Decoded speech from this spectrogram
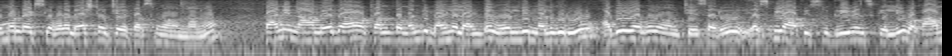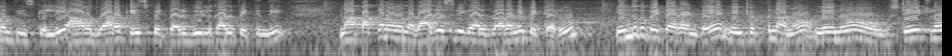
ఉమెన్ రైట్స్లో కూడా నేషనల్ చైర్పర్సన్గా ఉన్నాను. కానీ నా మీద కొంతమంది మహిళలు అంటే ఓన్లీ నలుగురు అభియోగం చేశారు. ఎస్పీ ఆఫీస్ గ్రీవెన్స్కి వెళ్ళి ఒక ఆమెను తీసుకెళ్ళి ఆమె ద్వారా కేసు పెట్టారు. వీళ్ళు కాదు పెట్టింది. నా పక్కన ఉన్న రాజశ్రీ గారి ద్వారానే పెట్టారు. ఎందుకు పెట్టారంటే నేను చెప్తున్నాను నేను స్టేట్లో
